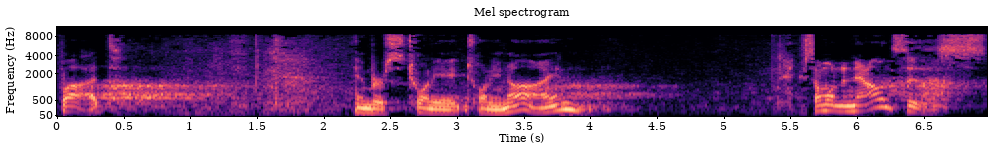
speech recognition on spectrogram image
But, in verse 28, 29, if someone announces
